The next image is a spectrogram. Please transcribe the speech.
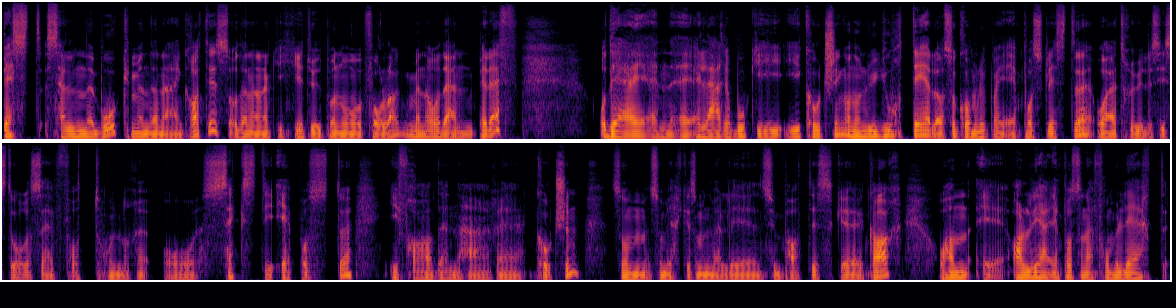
bestselgende bok, men den er gratis, og den er nok ikke gitt ut på noe forlag, men og det er en PDF. Og det er en, en lærebok i, i, coaching, og når du har gjort det, da, så kommer du på ei e-postliste, og jeg tror det siste året så har jeg fått 160 e-poster fra denne eh, coachen, som, som, virker som en veldig sympatisk eh, kar. Og han, eh, alle de her e-postene er formulert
